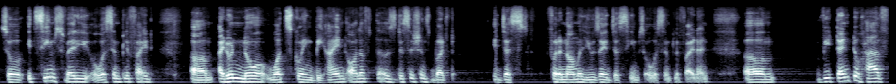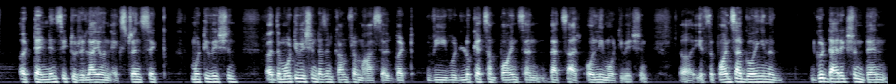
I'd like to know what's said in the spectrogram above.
So it seems very oversimplified um, I don't know what's going behind all of those decisions, but it just, for a normal user, it just seems oversimplified. And um, we tend to have a tendency to rely on extrinsic motivation. Uh, the motivation doesn't come from ourselves, but we would look at some points, and that's our only motivation. Uh, if the points are going in a good direction, then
